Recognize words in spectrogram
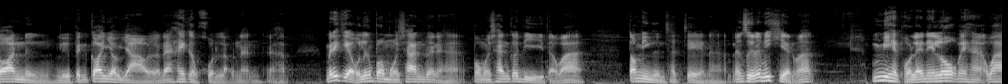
ก้อนหนึ่งหรือเป็นก้อนยาวๆก็ได้ให้กับคนเหล่านั้นนะครับไม่ได้เกี่ยวกับเรื่องโปรโมชั่นด้วยนะฮะโปรโมชั่นก็ดีแต่ว่าต้องมีเงินชัดเจนนะครับหนังสือเล่มนี้เขียนว่ามันมีเหตุผลอะไรในโลกไหมฮะว่า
